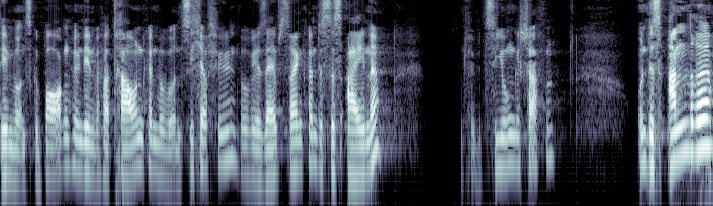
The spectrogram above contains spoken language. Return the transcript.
dem wir uns geborgen fühlen, dem wir vertrauen können, wo wir uns sicher fühlen, wo wir selbst sein können. Das ist das eine. Für Beziehungen geschaffen. Und das andere,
